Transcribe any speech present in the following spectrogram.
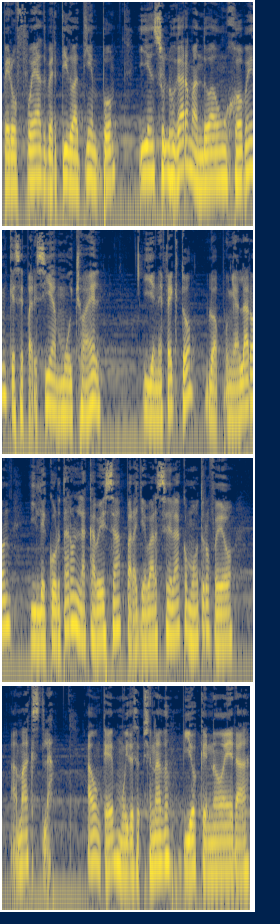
pero fue advertido a tiempo y en su lugar mandó a un joven que se parecía mucho a él. Y en efecto, lo apuñalaron y le cortaron la cabeza para llevársela como trofeo a Maxtla, aunque muy decepcionado vio que no era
